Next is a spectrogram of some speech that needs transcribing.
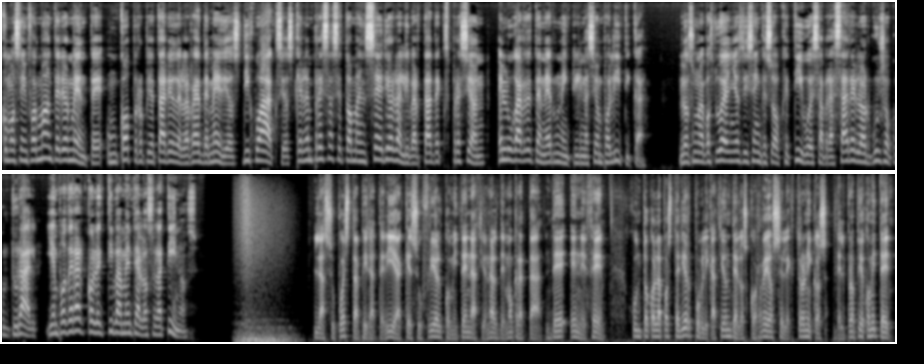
Como se informó anteriormente, un copropietario de la red de medios dijo a Axios que la empresa se toma en serio la libertad de expresión en lugar de tener una inclinación política. Los nuevos dueños dicen que su objetivo es abrazar el orgullo cultural y empoderar colectivamente a los latinos. La supuesta piratería que sufrió el Comité Nacional Demócrata DNC, junto con la posterior publicación de los correos electrónicos del propio comité,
